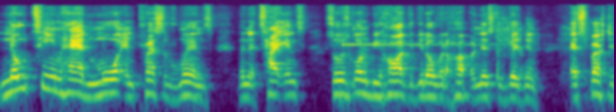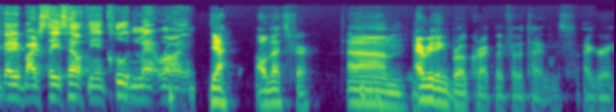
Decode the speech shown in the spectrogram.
no team had more impressive wins than the Titans. So it's going to be hard to get over the hump in this division, especially if everybody stays healthy, including Matt Ryan. Yeah, Oh, that's fair. Um, everything broke correctly for the Titans. I agree.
